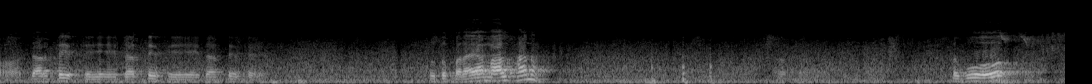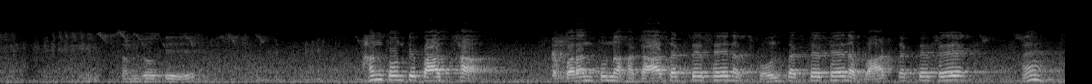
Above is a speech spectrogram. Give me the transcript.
और डरते थे डरते थे डरते थे। तो तो पराया माल था ना। तो वो समझो कि धन तो उनके पास था। परंतु न हटा सकते थे, न खोल सकते थे, न बांट सकते थे, हैं?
